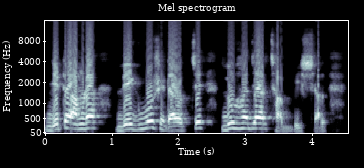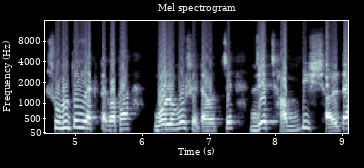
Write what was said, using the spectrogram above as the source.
যেটা আমরা দেখব সেটা হচ্ছে দু হাজার ছাব্বিশ সাল। শুরুতেই একটা কথা বলব, সেটা হচ্ছে যে ২৬ সালটা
